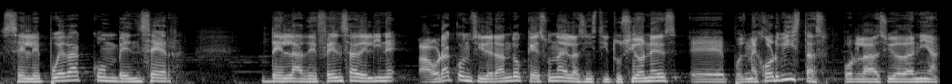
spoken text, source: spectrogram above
se le pueda convencer de la defensa del INE? Ahora considerando que es una de las instituciones eh, pues mejor vistas por la ciudadanía,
